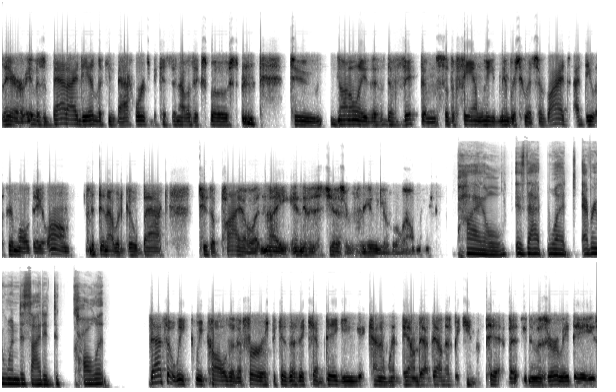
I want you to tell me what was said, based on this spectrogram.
there. It was a bad idea looking backwards because then I was exposed to not only the, the victims, so the family members who had survived, I'd deal with them all day long, but then I would go back to the pile at night, and it was just really overwhelming. Pile, is that what everyone decided to call it that's what we we called it at first because as they kept digging, it kind of went down, down, down, and it became a pit. But you know, those early days,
